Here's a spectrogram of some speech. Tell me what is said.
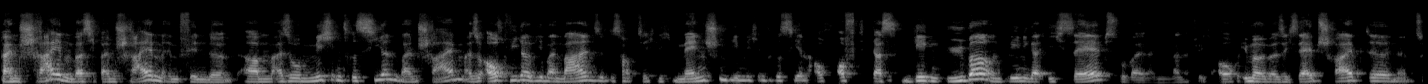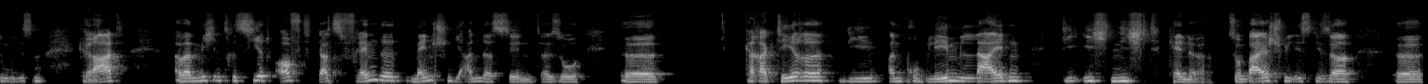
beim Schreiben, was ich beim Schreiben empfinde, ähm, also mich interessieren beim Schreiben, also auch wieder wie beim Malen sind es hauptsächlich Menschen, die mich interessieren, auch oft das Gegenüber und weniger ich selbst, wobei man natürlich auch immer über sich selbst schreibt, äh, ne, zum gewissen Grad. Aber mich interessiert oft, dass fremde Menschen, die anders sind, also äh, Charaktere, die an Problemen leiden, die ich nicht kenne. Zum Beispiel ist dieser äh,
